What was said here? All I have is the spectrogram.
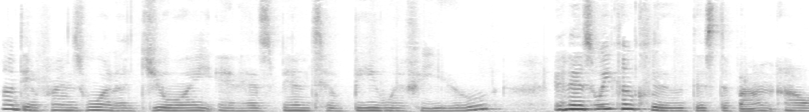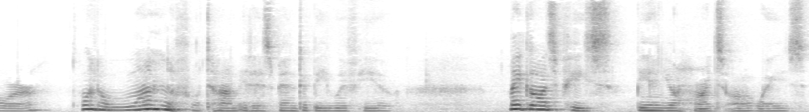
My dear friends, what a joy it has been to be with you. And as we conclude this divine hour, what a wonderful time it has been to be with you. May God's peace be in your hearts always.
